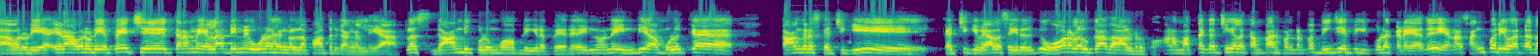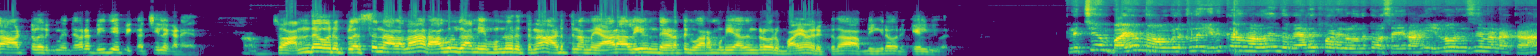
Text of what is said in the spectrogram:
அவருடைய ஏன்னா அவருடைய பேச்சு திறமை எல்லாத்தையுமே ஊடகங்கள்ல பார்த்துருக்காங்க இல்லையா? பிளஸ் காந்தி குடும்பம் அப்படிங்கிற பேரு. இன்னொன்று இந்தியா முழுக்க காங்கிரஸ் கட்சிக்கு கட்சிக்கு வேலை செய்யறதுக்கு ஓரளவுக்காவது ஆள் இருக்கும். ஆனா மற்ற கட்சிகளை கம்பேர் பண்றப்ப பிஜேபிக்கு கூட கிடையாது. ஏன்னா சங் பரிவார்ட்ட தான் ஆட்கள் இருக்குமே தவிர பிஜேபி கட்சியில கிடையாது. சோ அந்த ஒரு பிளஸ்னாலதான் ராகுல் காந்தியை முன்னிறுத்தினா அடுத்து நம்ம யாராலையும் இந்த இடத்துக்கு வர முடியாதுன்ற ஒரு பயம் இருக்குதா அப்படிங்கிற ஒரு கேள்வி வருது. நிச்சயம் பயம் அவங்களுக்குள்ள இருக்கிறதுனாலதான் இந்த வேலைப்பாடுகள் வந்துட்டு அவர் செய்யறாங்க இன்னொரு விஷயம் என்னன்னாக்கா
